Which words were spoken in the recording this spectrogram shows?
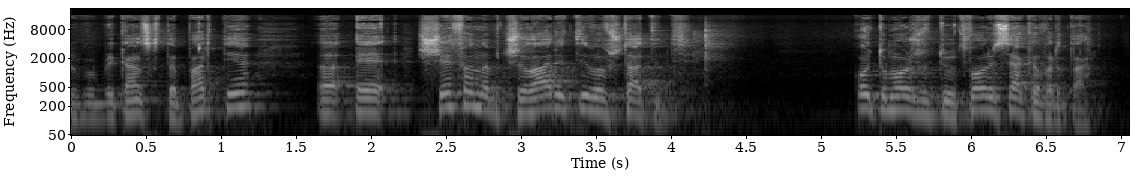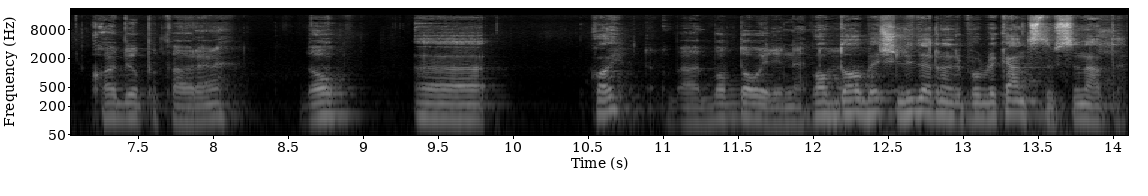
Републиканската партия е шефа на пчеларите в Штатите който може да ти отвори всяка врата. Кой е бил по това време? Дол? Кой? Боб Дол или не? Боб Дол беше лидер на републиканците в Сената.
